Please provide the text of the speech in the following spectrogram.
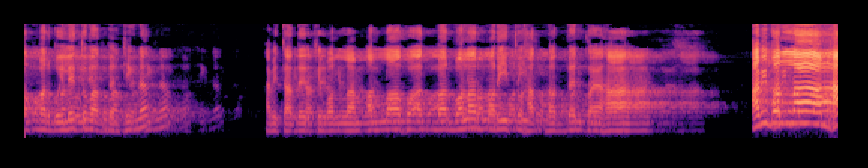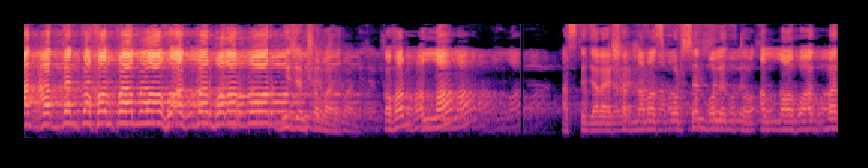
আকবার বইলেই তো বাঁধবেন ঠিক না? আমি তাদেরকে বললাম আল্লাহ আকবার বলার পরেই তো হাত বাঁধবেন কয় হা? আমি বললাম হাত বাঁধবেন কখন? কয় আল্লাহ আকবার বলার পর বুঝেন সবাই। কখন? আল্লাহ? আজকে যারা এশার নামাজ পড়ছেন বলেন তো আল্লাহ আকবার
